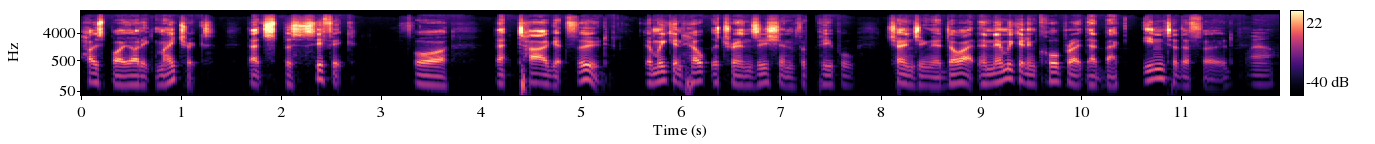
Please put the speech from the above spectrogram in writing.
postbiotic matrix that's specific for that target food, then we can help the transition for people changing their diet. And then we can incorporate that back into the food. Wow.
